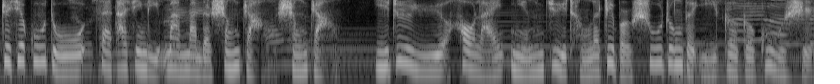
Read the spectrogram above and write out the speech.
这些孤独在他心里慢慢的生长生长，以至于后来凝聚成了这本书中的一个个故事。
